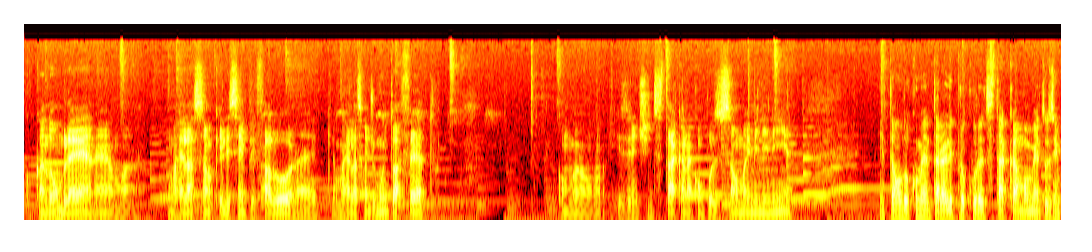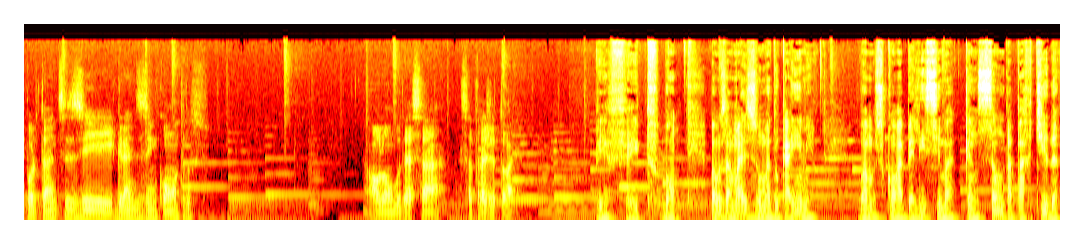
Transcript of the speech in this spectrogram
com o candomblé, né? Uma, uma relação que ele sempre falou, né? Que é uma relação de muito afeto, como isso a gente destaca na composição Mãe Menininha. Então o documentário ele procura destacar momentos importantes e grandes encontros ao longo dessa, dessa trajetória. Perfeito. Bom, vamos a mais uma do Caíme. Vamos com a belíssima Canção da Partida.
